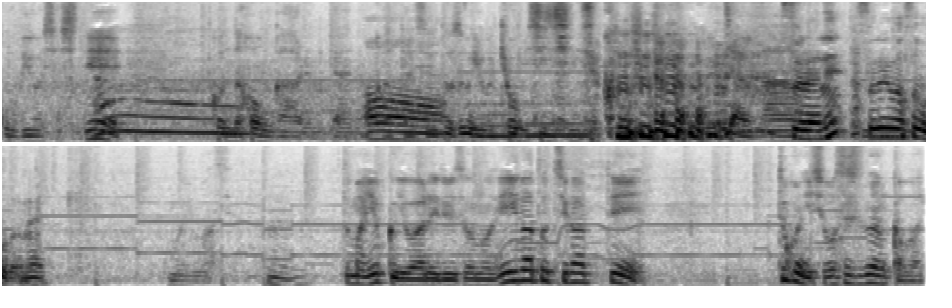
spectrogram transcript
こう描写してうんこんな本があるみたいなあったりするとすごい興味津々。でこう見ちゃうなそれはねそれはそうだね、思いますようん。とまあよく言われるその映画と違って特に小説なんかは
